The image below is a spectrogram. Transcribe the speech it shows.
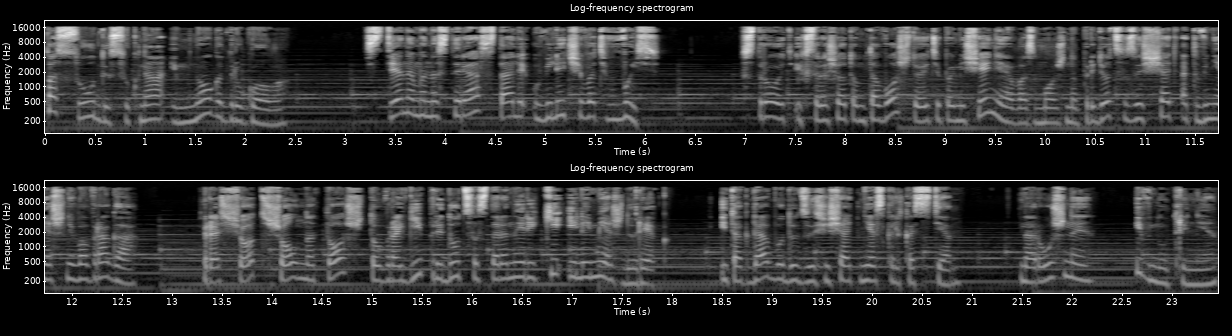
посуды, сукна и много другого – Стены монастыря стали увеличивать ввысь, строить их с расчетом того, что эти помещения, возможно, придется защищать от внешнего врага. Расчет шел на то, что враги придут со стороны реки или между рек, и тогда будут защищать несколько стен — наружные и внутренние.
